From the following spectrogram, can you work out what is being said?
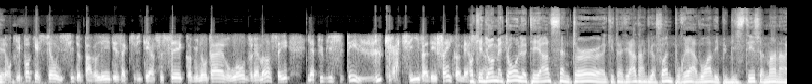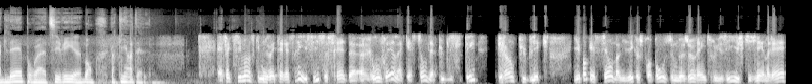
Donc, il n'est pas question ici de parler des activités artistiques, communautaires ou autres. Vraiment, c'est la publicité lucrative à des fins commerciales. OK, donc, mettons, le Théâtre Center, euh, qui est un théâtre anglophone, pourrait avoir des publicités seulement en anglais pour attirer, euh, bon, leur clientèle. Effectivement, ce qui nous intéresserait ici, ce serait de rouvrir la question de la publicité grand public. Il n'est pas question, dans l'idée que je propose, d'une mesure intrusive qui viendrait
